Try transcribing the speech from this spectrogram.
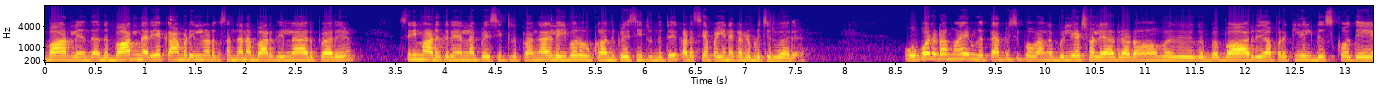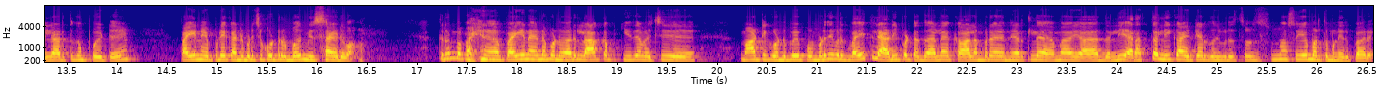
பார்லேருந்து அந்த பாரில் நிறைய காமெடியெலாம் நடக்கும். சந்தான பாரதியெல்லாம் இருப்பார். சினிமா எடுக்கிறேன்லாம் பேசிகிட்டு இருப்பாங்க. அதில் இவரும் உட்காந்து பேசிகிட்டு இருந்துட்டு கடைசியாக பையனை கண்டுபிடிச்சிருவார். ஒவ்வொரு இடமா இவங்க தப்பிச்சு போவாங்க. பில்லியர்ட்ஸ் விளையாடுற இடம் பாரு அப்புறம் கீழ் டிஸ்கோ தே எல்லா இடத்துக்கும் போயிட்டு பையனை எப்படியே கண்டுபிடிச்சி கூட்டுரும்போது மிஸ் ஆகிடுவான் திரும்ப பையனை பையனை என்ன பண்ணுவார்? லாக்அப் கீதை வச்சு மாட்டி கொண்டு போய் போகும்பொழுது இவருக்கு வயிற்றில் அடிப்பட்டதால் காலம்புற நேரத்தில் அந்த லீ ரத்தம் லீக் ஆகிட்டே இருக்கும். இவர் சு- சும்மா சுயமருத்துவம் பண்ணியிருப்பார்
